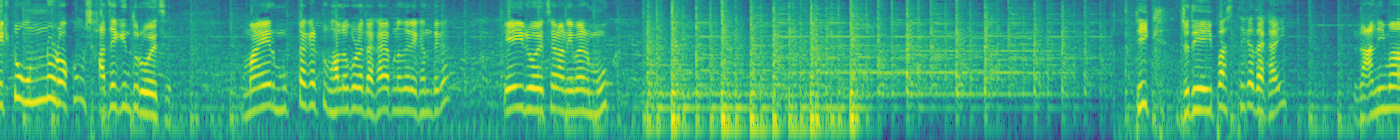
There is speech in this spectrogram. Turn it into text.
একটু অন্য রকম সাজে কিন্তু রয়েছে। মায়ের মুখটাকে একটু ভালো করে দেখায় আপনাদের এখান থেকে। এই রয়েছে রানীমায়ের মুখ। ঠিক যদি এই পাশ থেকে দেখাই, রানিমা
